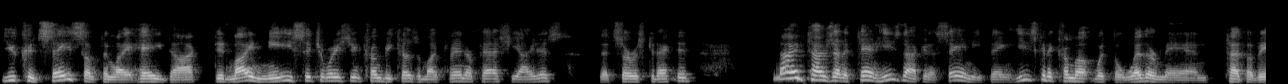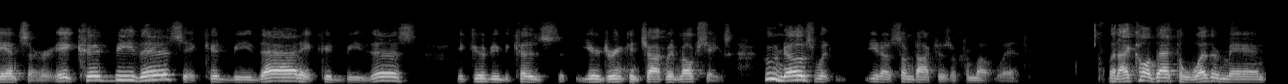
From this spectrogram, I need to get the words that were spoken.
you could say something like, Hey, doc, did my knee situation come because of my plantar fasciitis that's service connected? nine times out of 10, he's not going to say anything. He's going to come up with the weatherman type of answer. It could be this, it could be that, it could be this, it could be because you're drinking chocolate milkshakes. Who knows what, you know, some doctors will come up with. But I call that the weatherman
